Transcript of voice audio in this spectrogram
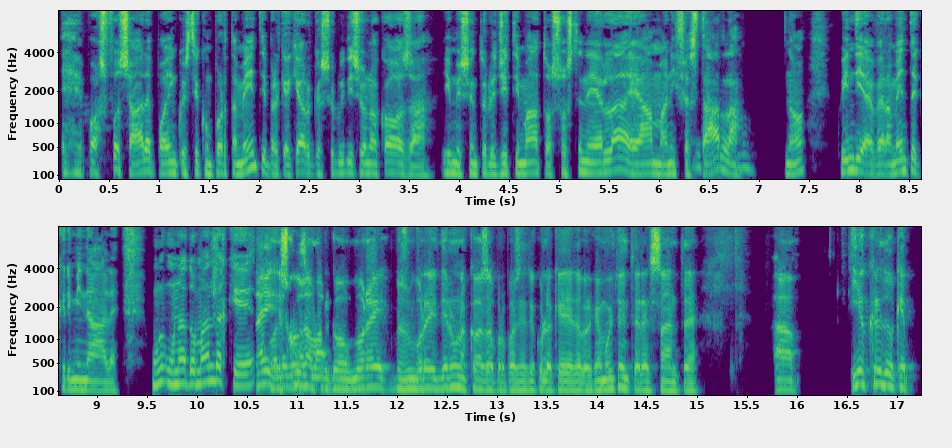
e può sfociare poi in questi comportamenti, perché è chiaro che se lui dice una cosa, io mi sento legittimato a sostenerla e a manifestarla. Esatto no? Quindi è veramente criminale. Un, una domanda che... Sai, volevo... Scusa Marco, vorrei, vorrei, dire una cosa a proposito di quello che hai detto perché è molto interessante. Uh, io credo che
